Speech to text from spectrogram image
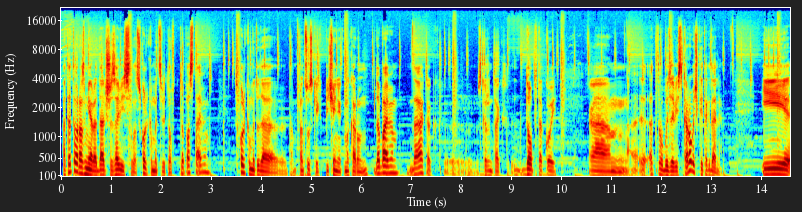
От этого размера дальше зависело, сколько мы цветов туда поставим, сколько мы туда там французских печенек макарон добавим, да, как, э, скажем так, доп такой. От этого будет зависеть коробочка и так далее. И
